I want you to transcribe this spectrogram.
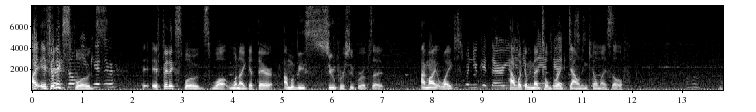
I if it Farah, tell me you get explodes, if it explodes while when I get there, I'm gonna be super super upset. I might like Just when you get there, you have like a mental land yet, it breakdown and kill myself. Oh.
